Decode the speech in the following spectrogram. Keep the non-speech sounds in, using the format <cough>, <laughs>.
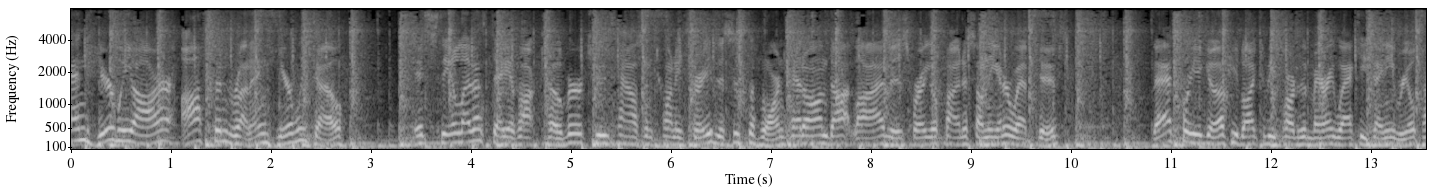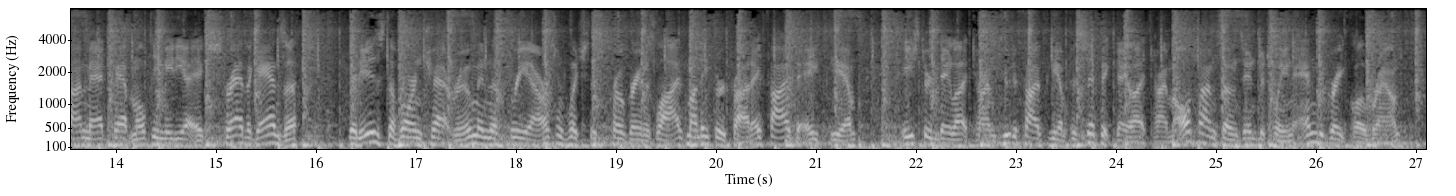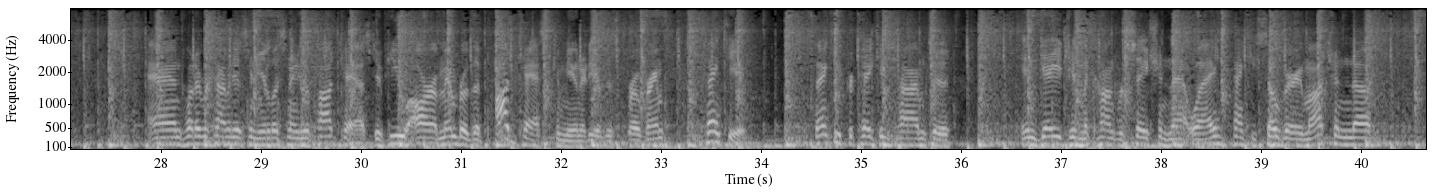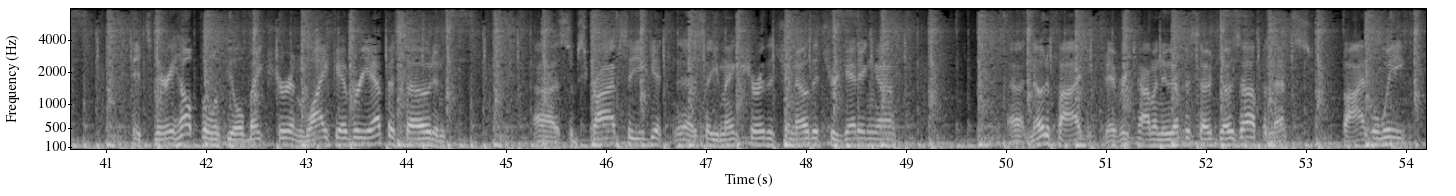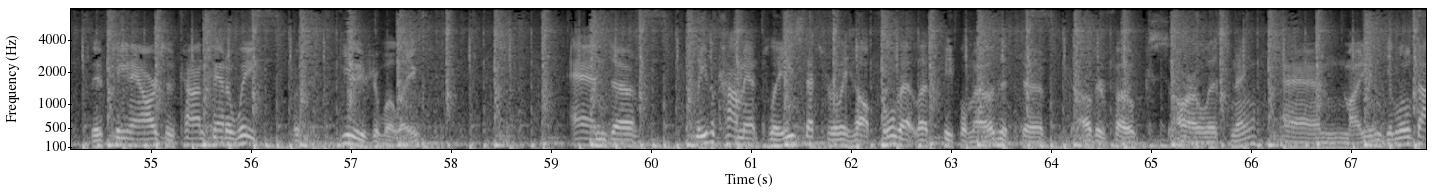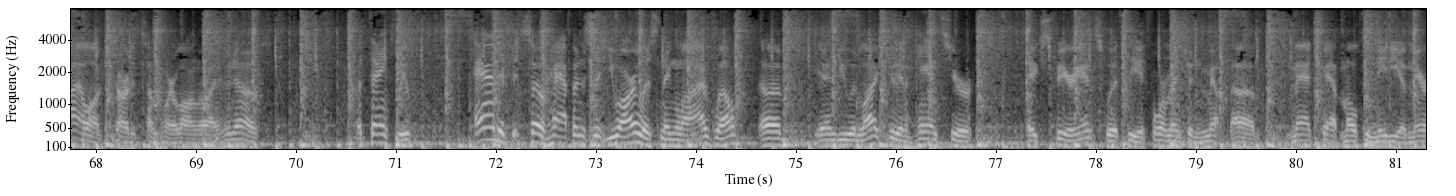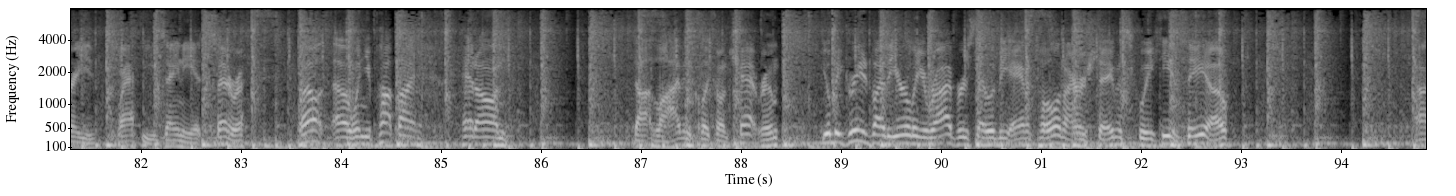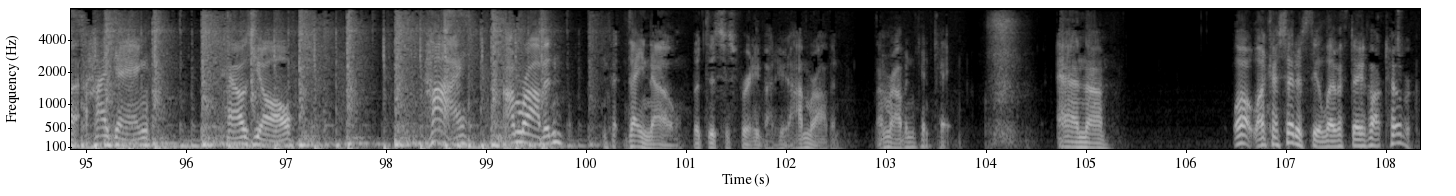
And here we are, off and running. Here we go. It's the 11th day of October, 2023. This is the Horn. Headon.live is where you'll find us on the interweb tubes. That's where you go if you'd like to be part of the Merry Wacky Zany Real-Time Madcap Multimedia Extravaganza that is the Horn Chat Room in the three hours in which this program is live, Monday through Friday, 5 to 8 p.m. Eastern Daylight Time, 2 to 5 p.m. Pacific Daylight Time, all time zones in between, and the Great Globe Round and whatever time it is when you're listening to the podcast. If you are a member of the podcast community of this program, thank you. Thank you for taking time to engage in the conversation that way. Thank you so very much, and uh, it's very helpful if you'll make sure and like every episode and uh, subscribe so you get uh, so you make sure that you know that you're getting uh, uh, notified every time a new episode goes up, and that's five a week, 15 hours of content a week usually. And uh, leave a comment, please. That's really helpful. That lets people know that uh, other folks are listening and might even get a little dialogue started somewhere along the way. Who knows? But thank you. And if it so happens that you are listening live, well, uh, and you would like to enhance your experience with the aforementioned uh, Madcap Multimedia, Mary, Wacky, Zany, etc., well, uh, when you pop by head on dot live and click on chat room, you'll be greeted by the early arrivers. That would be Anatole and Irish Dave and Squeaky and Theo. Uh, hi, gang. How's y'all? Hi, I'm Robyn. They know, but this is for anybody. I'm Robyn. I'm Robyn Kincaid. And, uh, well, like I said, it's the 11th day of October.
